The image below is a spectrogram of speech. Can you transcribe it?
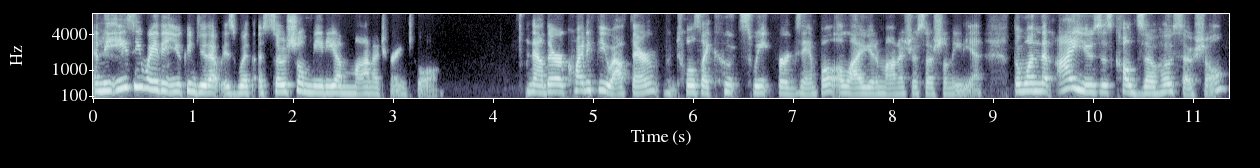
And the easy way that you can do that is with a social media monitoring tool. Now, there are quite a few out there. Tools like Hootsuite, for example, allow you to monitor social media. The one that I use is called Zoho Social.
